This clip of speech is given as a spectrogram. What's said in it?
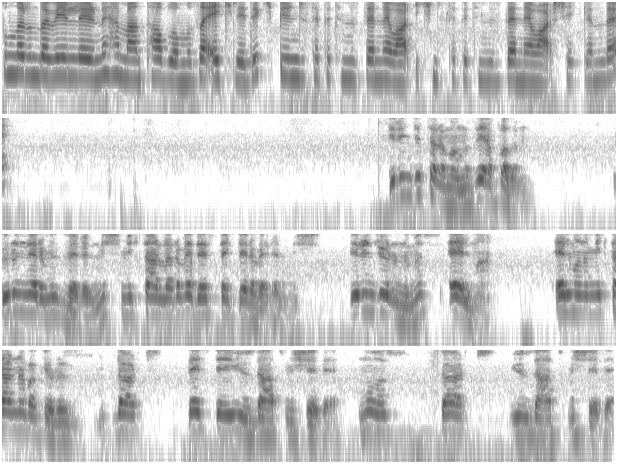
Bunların da verilerini hemen tablomuza ekledik. Birinci sepetimizde ne var, ikinci sepetimizde ne var şeklinde. Birinci taramamızı yapalım. Ürünlerimiz verilmiş, miktarları ve destekleri verilmiş. Birinci ürünümüz elma. Elmanın miktarına bakıyoruz. 4, desteği %67. Muz 4, %67.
